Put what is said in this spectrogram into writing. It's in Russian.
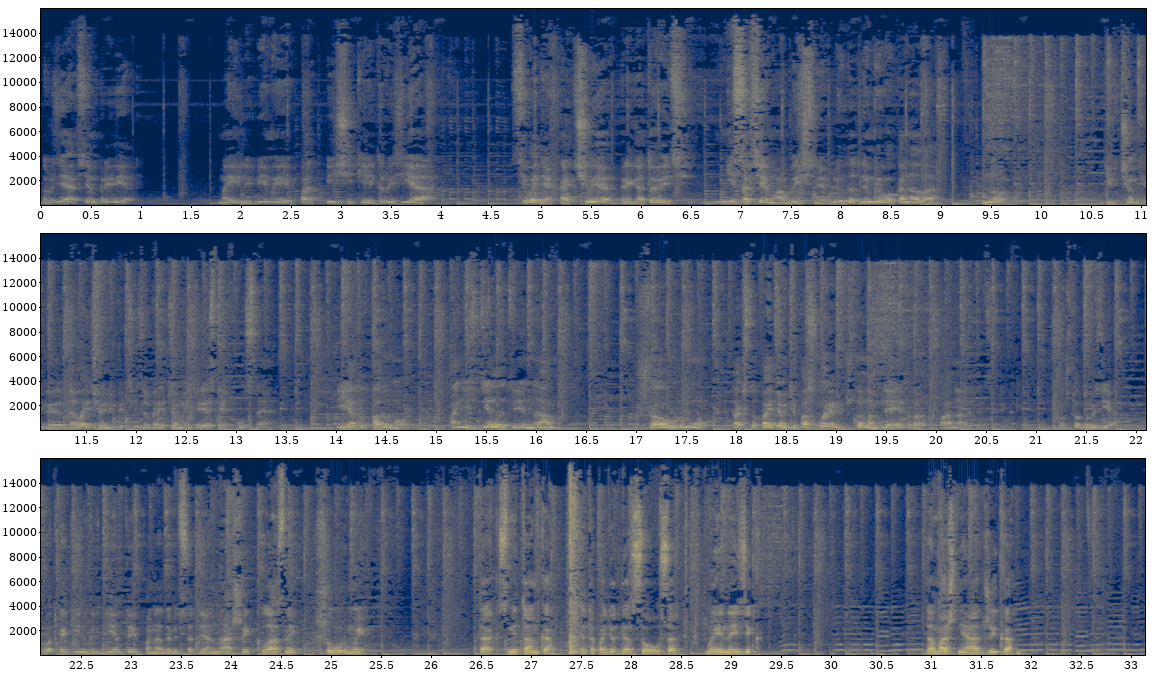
Друзья, всем привет! Мои любимые подписчики и друзья! Сегодня хочу я приготовить не совсем обычное блюдо для моего канала, но девчонки говорят, давай что-нибудь изобретем интересное вкусное. И я тут подумал, а не сделают ли нам шаурму? Так что пойдемте посмотрим, что нам для этого понадобится. Ну что, друзья, вот какие ингредиенты понадобятся для нашей классной шаурмы. Так, сметанка, это пойдет для соуса, майонезик, домашняя аджика.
